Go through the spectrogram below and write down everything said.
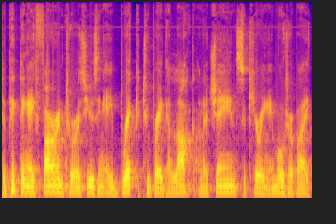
depicting a foreign tourist using a brick to break a lock on a chain securing a motorbike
